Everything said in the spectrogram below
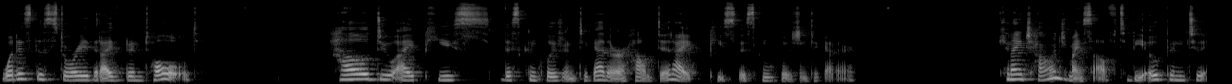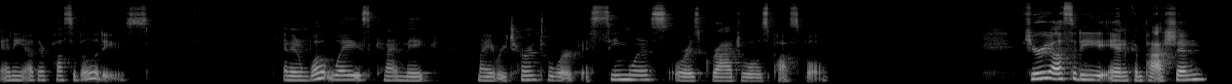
What is the story that I've been told? How do I piece this conclusion together? How did I piece this conclusion together? Can I challenge myself to be open to any other possibilities? And in what ways can I make my return to work as seamless or as gradual as possible? Curiosity and compassion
